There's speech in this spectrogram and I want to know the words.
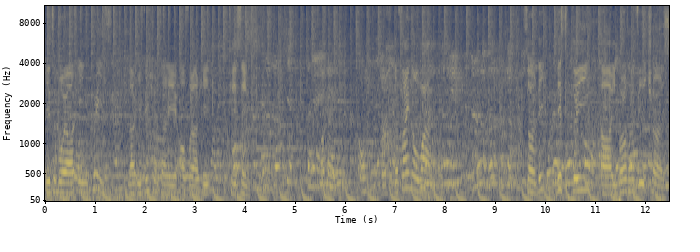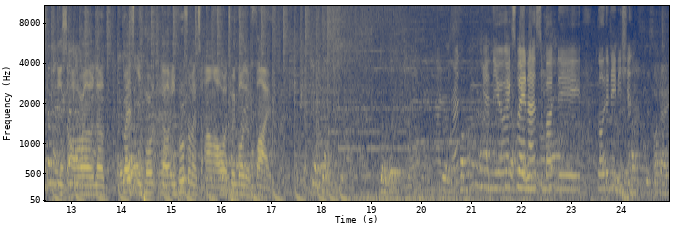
it will increase the efficiency of the heat, heat sink. Okay, the, the final one. So this, these three uh, important features is our the great import, uh, improvements on our Twin Body 5. Can you explain us about the golden edition? Okay.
